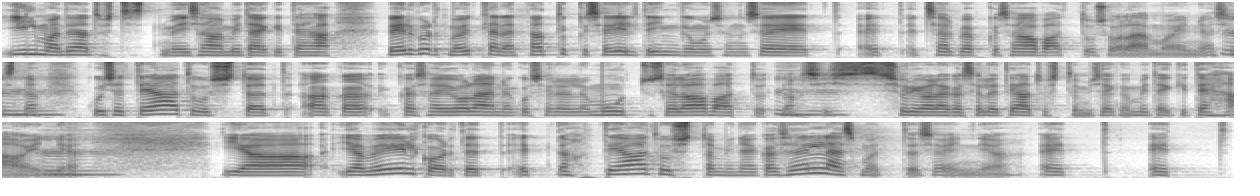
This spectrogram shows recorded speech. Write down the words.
ilma teadvustest me ei saa midagi teha. veel kord ma ütlen, et natuke see eeltingimus on see, et, et, et seal peab ka see avatus olema, on ju, sest mm -hmm. Mhm. noh, kui sa teadvustad, aga ka sa ei ole nagu sellele muutusele avatud, noh Mhm. siis sul ei ole ka selle teadvustamisega midagi teha, on ju Mhm. ja, ja veel kord, et, et noh, teadvustamine ka selles mõttes on ju, et, et,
